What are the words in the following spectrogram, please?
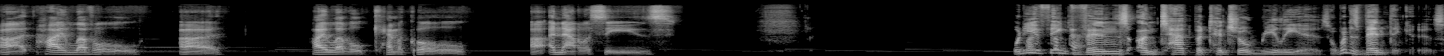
uh high level uh high level chemical uh, analyses What do you think Ven's untapped potential really is? Or what does Ven think it is?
